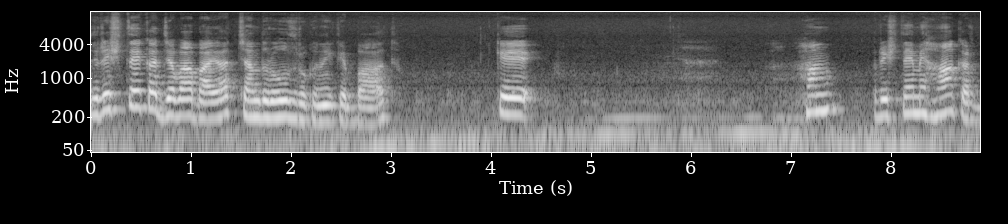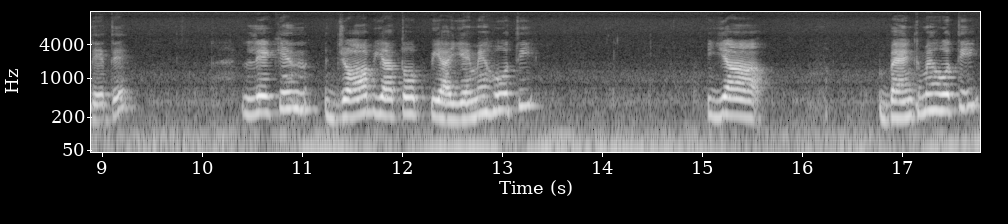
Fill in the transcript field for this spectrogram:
रिश्ते का जवाब आया चंद रोज़ रुकने के बाद कि हम रिश्ते में हाँ कर देते, लेकिन जॉब या तो पीआईए में होती या बैंक में होती,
